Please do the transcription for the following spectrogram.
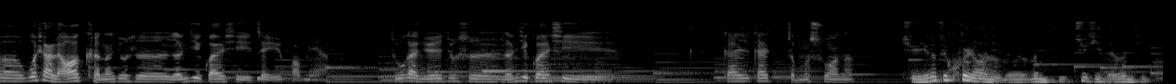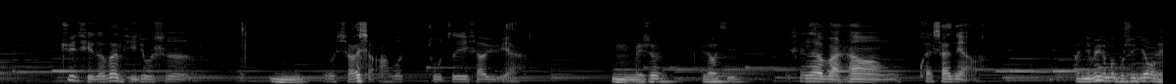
呃，我想聊可能就是人际关系这一方面，我感觉就是人际关系该该怎么说呢？举一个最困扰你的问题，具体的问题。具体的问题就是，嗯，我想想啊，我组织一下语言。嗯，没事，别着急。现在晚上快三点了。啊，你为什么不睡觉呢？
